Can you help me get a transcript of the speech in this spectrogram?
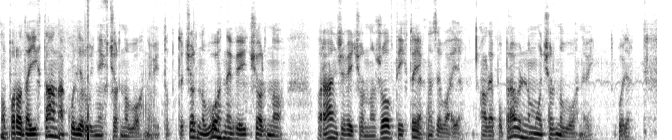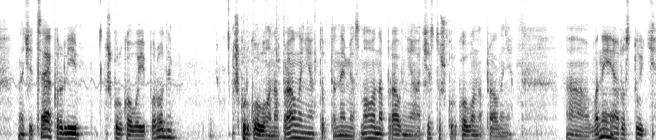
Ну, порода їх тан, а колір у них чорновогневий. Тобто чорновогневий, чорно-оранжевий, чорно-жовтий, хто як називає. Але по-правильному чорновогневий колір. Значить, це кролі шкуркової породи, шкуркового направлення, тобто не м'ясного направлення, а чисто шкуркового направлення. Вони ростуть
